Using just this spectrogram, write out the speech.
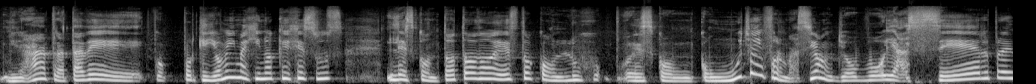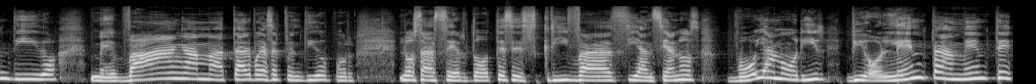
mira, trata de, porque yo me imagino que Jesús les contó todo esto con lujo, pues con, con mucha información. Yo voy a ser prendido, me van a matar, voy a ser prendido por los sacerdotes, escribas y ancianos, voy a morir violentamente,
